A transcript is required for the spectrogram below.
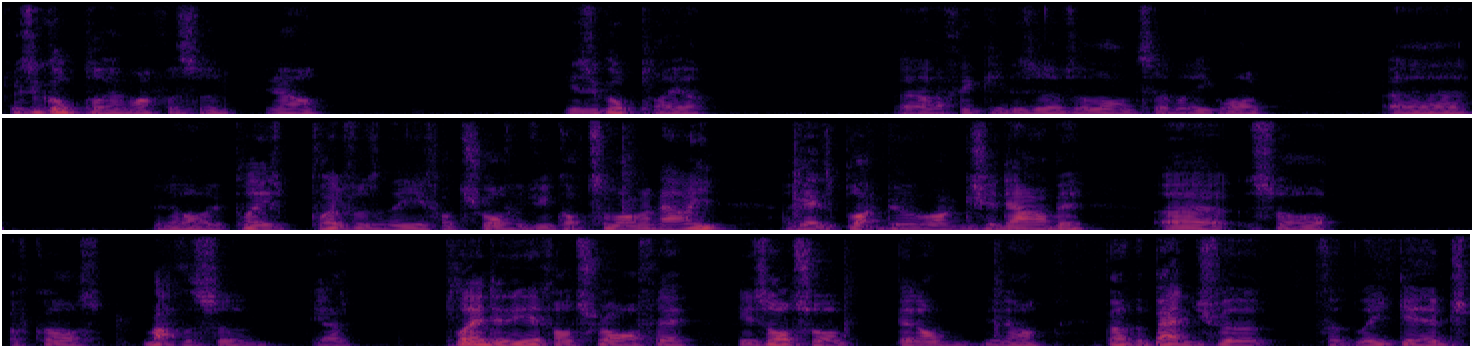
he's a good player, Matheson. You know, he's a good player. Uh, I think he deserves a loan to League One. Uh, you know, he plays plays for us in the EFL Trophy, we've got tomorrow night against Blackburn Lancashire Derby. Uh, so, of course, Matheson he has played in the EFL Trophy. He's also been on, you know, on the bench for the, for league games.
